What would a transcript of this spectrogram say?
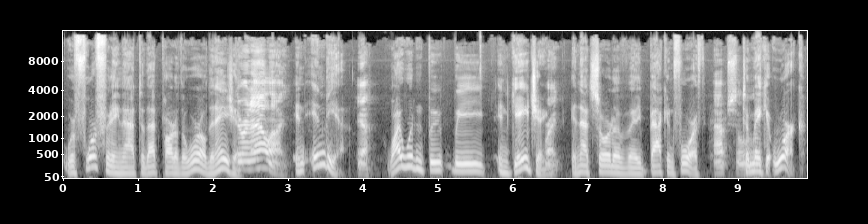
We're forfeiting that to that part of the world in Asia, They're an ally. in India. Yeah, Why wouldn't we be engaging Right. in that sort of a back and forth absolutely. to make it work?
